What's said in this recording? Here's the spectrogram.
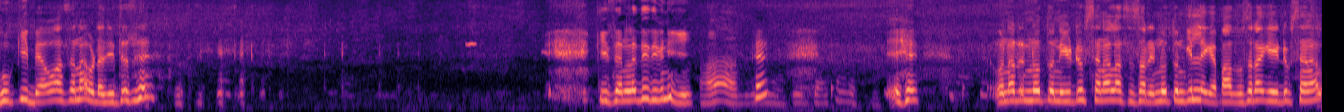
হুকি বেও আছে না, ওটা জিতেছে। কি চ্যানেলে দিয়ে দিবি নাকি? এ, ওনার নতুন ইউটিউব চ্যানেল আছে সরি নতুন কি লেগে? পাঁচ বছর আগে ইউটিউব চ্যানেল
